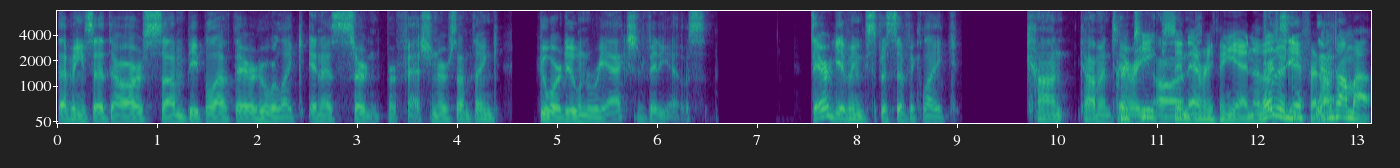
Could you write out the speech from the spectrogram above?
that being said, there are some people out there who are like in a certain profession or something who are doing reaction videos. They're giving specific like con commentary Critiques on and everything. Yeah, no, those are critique, different. I'm talking about,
